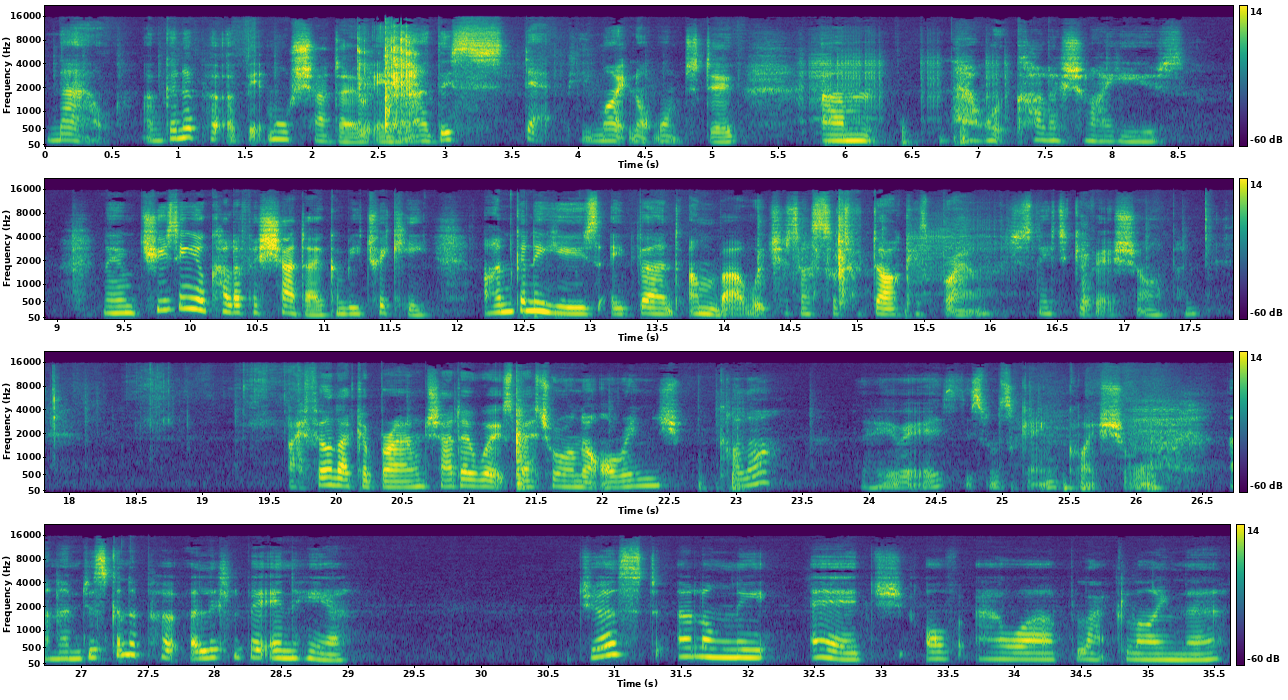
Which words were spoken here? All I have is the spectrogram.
Now I'm going to put a bit more shadow in. Now this step you might not want to do. Um, now what colour should I use? Now choosing your colour for shadow can be tricky. I'm going to use a burnt umber which is a sort of darkest brown. Just need to give it a sharpen I feel like a brown shadow works better on an orange colour. So here it is, this one's getting quite short. And I'm just going to put a little bit in here, just along the edge of our black line there,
